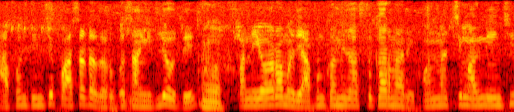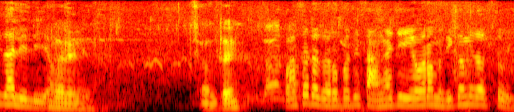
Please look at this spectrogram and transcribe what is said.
आपण त्यांचे पासष्ट हजार रुपये सांगितले होते. हो. पण व्यवहारामध्ये आपण कमी जास्त करणार आहे. पन्नासची मागणी यांची झालेली आहे झालेली आहे. चालतंय. पासष्ट हजार रुपये ते सांगायचे व्यवहारामध्ये कमी जास्त होईल.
